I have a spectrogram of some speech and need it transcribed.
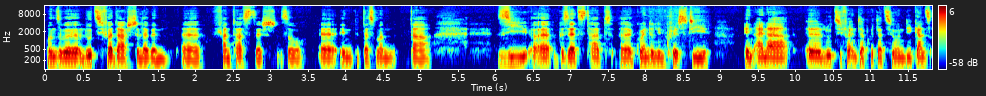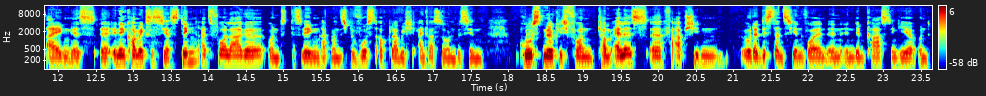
unsere Lucifer-Darstellerin äh, fantastisch, so, äh, in, dass man da sie äh, besetzt hat, äh, Gwendolyn Christie in einer äh, Lucifer-Interpretation, die ganz eigen ist. Äh, in den Comics ist ja Sting als Vorlage und deswegen hat man sich bewusst auch, glaube ich, einfach so ein bisschen größtmöglich von Tom Ellis äh, verabschieden oder distanzieren wollen in, in dem Casting hier. Und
